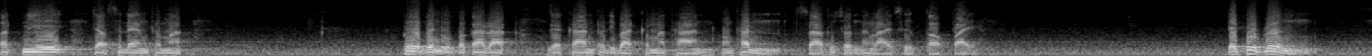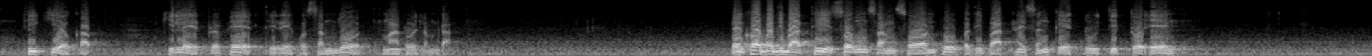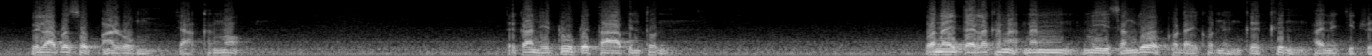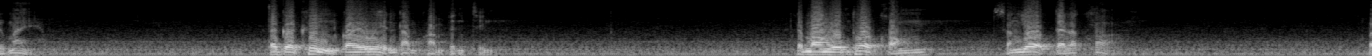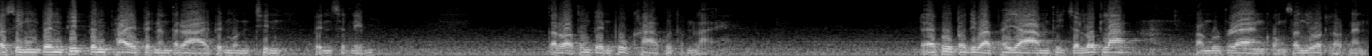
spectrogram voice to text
บัดนี้จะแสดงธรรมะ เพื่อเป็นอุปการะแก่การปฏิบัติกรรมฐานของท่านสาธุชนทั้งหลายสืบต่อไป ได้พูดเรื่องที่เกี่ยวกับกิเลสประเภทที่เรียกว่าสังโยชน์มาโดยลำดับ เป็นข้อปฏิบัติที่ทรงสั่งสอนผู้ปฏิบัติให้สังเกตดูจิตตัวเอง เวลาประสบอารมณ์จากข้างนอก แต่การเห็นรูปโดยตาเป็นต้น ว่าในแต่ละขณะนั้นมีสังโยชน์ข้อใดข้อหนึ่งเกิดขึ้นภายในจิตหรือไม่ ถ้าเกิดขึ้นก็ให้รู้เห็นตามความเป็นจริง จะมองเห็นโทษของสังโยชน์แต่ละข้อว่าสิ่งเป็นพิษเป็นภัยเป็นอันตรายเป็นมลทินเป็นสนิม ตลอดต้องเป็นผู้ฆ่าผู้ทำลาย แต่ผู้ปฏิบัติพยายามที่จะลดละความรุนแรงของสังโยชน์เหล่านั้น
